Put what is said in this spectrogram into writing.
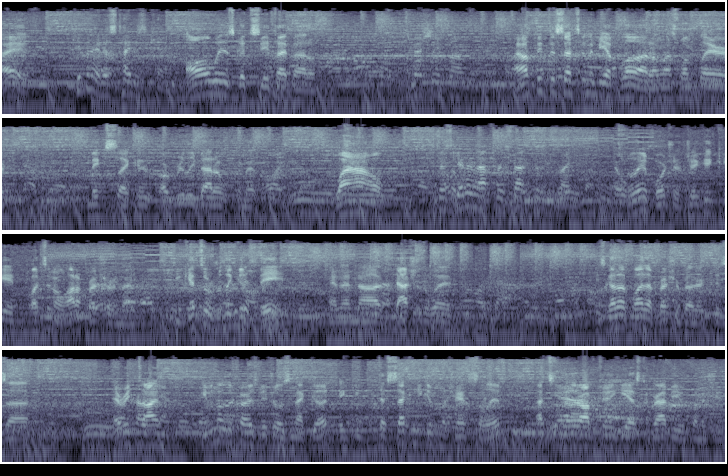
Hey, Keeping it as tight as you can, always good to see a tight battle. especially from. I don't think this set's gonna be a blowout unless one player makes like a, a really bad overcommit. Wow. Just getting that percent because he's like, no. Really unfortunate. JJK puts in a lot of pressure in that. He gets a really good bait and then uh, dashes away. He's got to apply that pressure better because uh, every time, even though the card's neutral isn't that good, it, the second you give him a chance to live, that's another opportunity he has to grab you and punish you.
